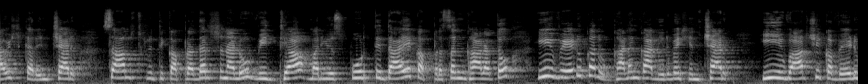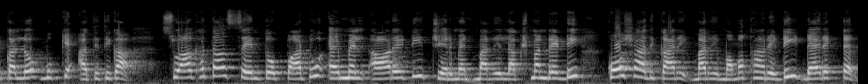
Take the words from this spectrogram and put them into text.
ఆవిష్కరించారు. సాంస్కృతిక ప్రదర్శనలు విద్య మరియు స్ఫూర్తిదాయక ప్రసంగాలతో ఈ వేడుకను ఘనంగా నిర్వహించారు. ఈ వార్షిక వేడుకల్లో ముఖ్య అతిథిగా స్వాగత సేన్తో పాటు ఎంఎల్ఆర్ఐటి చైర్మన్ మర్రి లక్ష్మణ్ రెడ్డి కోశాధికారి Marri Mamata Reddy director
